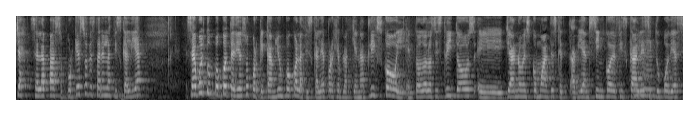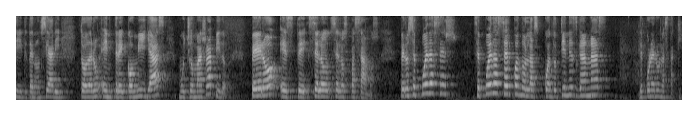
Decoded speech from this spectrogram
ya, se la paso, porque eso de estar en la fiscalía se ha vuelto un poco tedioso porque cambió un poco la fiscalía, por ejemplo, aquí en Atlixco y en todos los distritos, eh, ya no es como antes que habían cinco de fiscales y tú podías ir denunciar y todo era, entre comillas, mucho más rápido. Pero este, se, lo, se los pasamos. Pero se puede hacer, se puede hacer cuando, las, cuando tienes ganas de poner un hasta aquí.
